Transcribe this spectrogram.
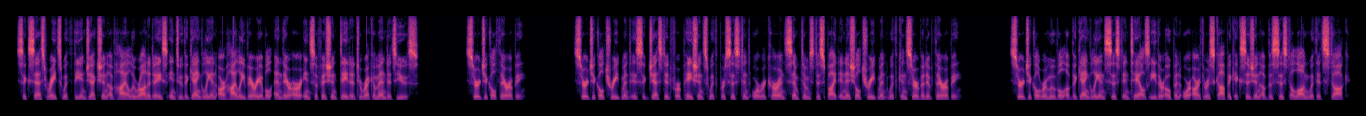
Success rates with the injection of hyaluronidase into the ganglion are highly variable and there are insufficient data to recommend its use. Surgical therapy. Surgical treatment is suggested for patients with persistent or recurrent symptoms despite initial treatment with conservative therapy. Surgical removal of the ganglion cyst entails either open or arthroscopic excision of the cyst along with its stalk.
